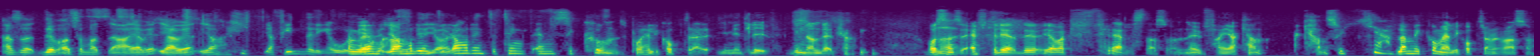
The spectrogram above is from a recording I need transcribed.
Alltså det var som att... Ja, jag, vet, jag, vet, jag, hitt, jag finner inga ord. Men jag, kommer jag, hade inte, jag det. hade inte tänkt en sekund på helikoptrar i mitt liv innan det tror jag. Och sen så efter det, det jag varit frälst alltså. Nu, fan, jag kan, jag kan så jävla mycket om helikoptrar nu alltså.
